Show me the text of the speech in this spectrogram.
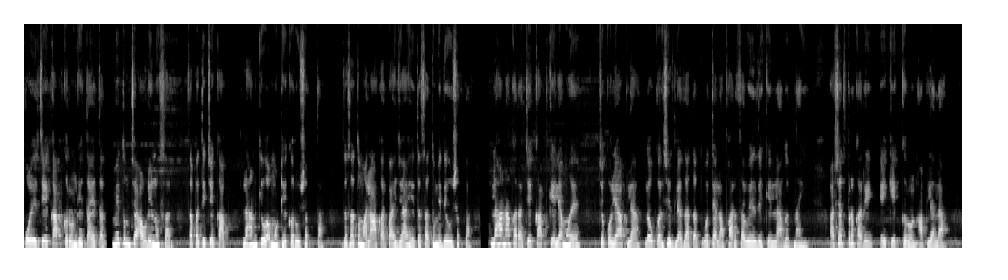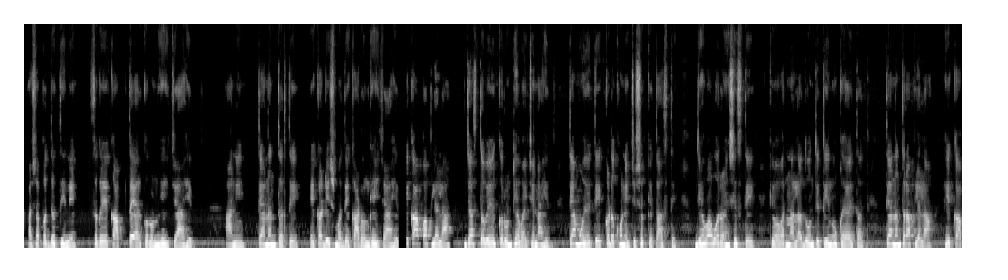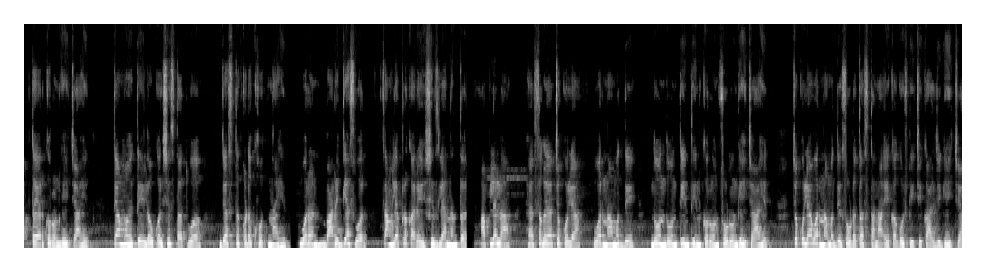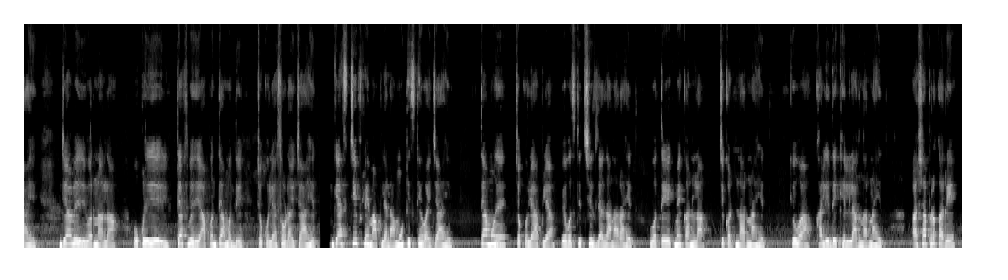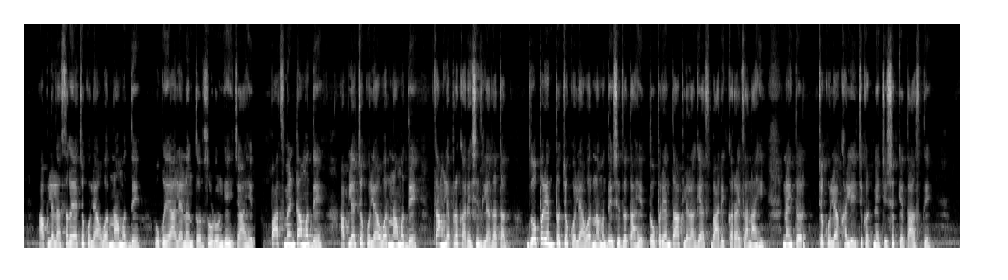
पोळीचे काप करून घेता येतात. तुम्ही तुमच्या आवडीनुसार चपातीचे काप लहान किंवा मोठे करू शकता. जसा तुम्हाला आकार पाहिजे आहे तसा तुम्ही देऊ शकता. लहान आकाराचे काप केल्यामुळे चकोल्या आपल्या लवकर शिजल्या जातात व त्याला फारसा वेळ देखील लागत नाही. अशाच प्रकारे एक एक करून आपल्याला अशा पद्धतीने सगळे काप तयार करून घ्यायचे आहेत आणि त्यानंतर ते एका डिशमध्ये काढून घ्यायचे आहेत. ते काप आपल्याला जास्त वेळ करून ठेवायचे नाहीत त्यामुळे ते कडक होण्याची शक्यता असते. जेव्हा वरण शिजते किंवा वरणाला दोन ते तीन उकळ्या येतात त्यानंतर आपल्याला हे काप तयार करून घ्यायचे आहेत. त्यामुळे ते लवकर शिजतात व जास्त कडक होत नाहीत. वरण बारीक गॅसवर चांगल्या प्रकारे शिजल्यानंतर आपल्याला ह्या सगळ्या चकोल्या वरणामध्ये दोन दोन तीन तीन करून सोडून घ्यायच्या आहेत. चकोल्या वरणामध्ये सोडत असताना एका गोष्टीची काळजी घ्यायची आहे. ज्यावेळी वरणाला उकळी येईल त्याचवेळी आपण त्यामध्ये चकोल्या सोडायच्या आहेत. गॅसची फ्लेम आपल्याला मोठीच ठेवायची आहे. त्यामुळे चकोल्या आपल्या व्यवस्थित शिजल्या जाणार आहेत व ते एकमेकांना चिकटणार नाहीत. किंवा खाली देखील लागणार नाहीत. अशा प्रकारे आपल्याला सगळ्या चकोल्या वरणामध्ये उकळ्या आल्यानंतर सोडून घ्यायच्या आहेत. पाच मिनटामध्ये आपल्या चकोल्या वरणामध्ये चांगल्या प्रकारे शिजल्या जातात. जोपर्यंत चकोल्या वरणामध्ये शिजत आहेत तोपर्यंत आपल्याला गॅस बारीक करायचा नाही. नाहीतर चकोल्या खाली चिकटण्याची शक्यता असते.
